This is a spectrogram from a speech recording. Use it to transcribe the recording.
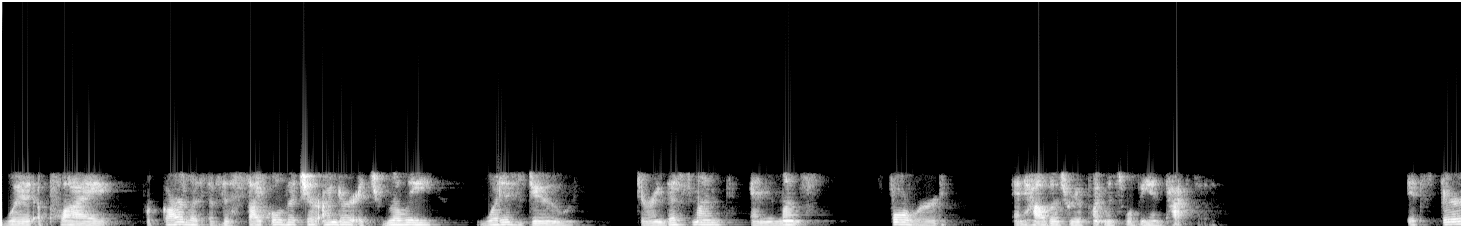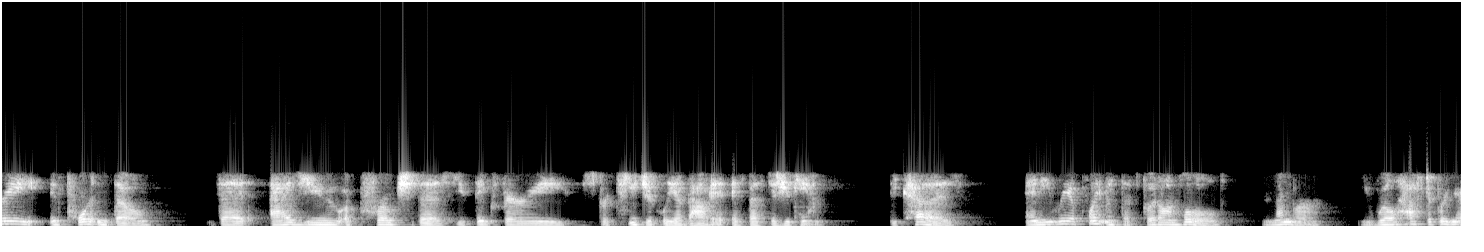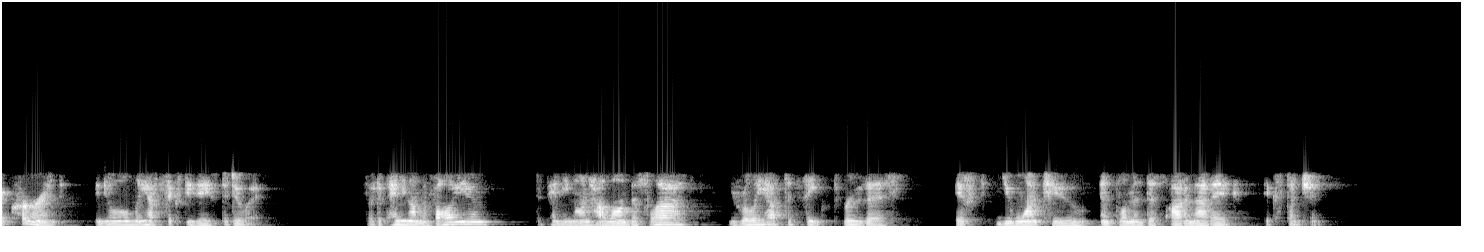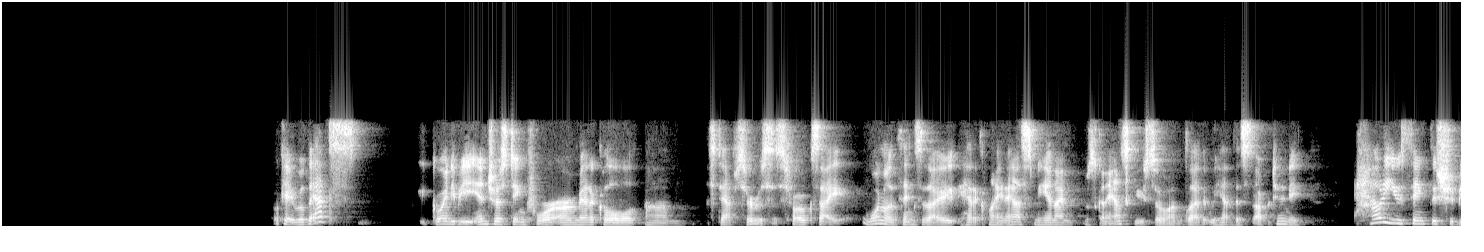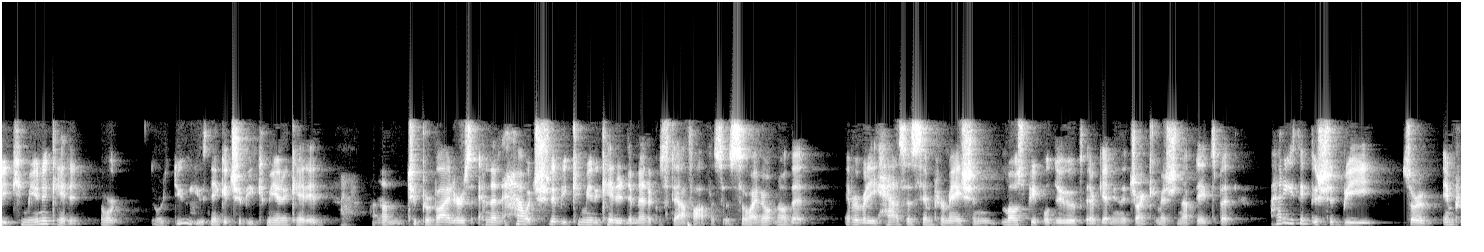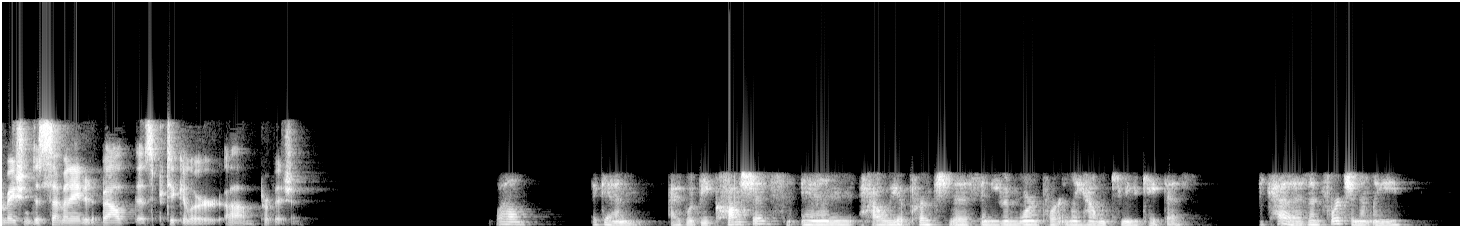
would apply regardless of the cycle that you're under. It's really what is due during this month and months forward and how those reappointments will be impacted. It's very important though that as you approach this, you think very strategically about it as best as you can because any reappointment that's put on hold, remember, you will have to bring it current and you'll only have 60 days to do it. So depending on the volume, depending on how long this lasts, you really have to think through this if you want to implement this automatic extension. Okay, well, that's going to be interesting for our medical um, staff services folks. I one of the things that I had a client ask me, and I was going to ask you, so I'm glad that we had this opportunity. How do you think this should be communicated, or or do you think it should be communicated um, to providers, and then how it should it be communicated to medical staff offices? So I don't know that everybody has this information. Most people do if they're getting the Joint Commission updates, but how do you think this should be sort of information disseminated about this particular um, provision? Well, again, I would be cautious in how we approach this and even more importantly, how we communicate this. Because unfortunately,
